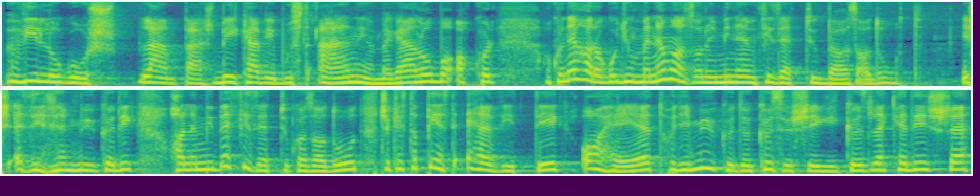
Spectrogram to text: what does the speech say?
villogós, lámpás BKV buszt állni a megállóba, akkor, akkor ne haragudjunk, mert nem az van, hogy mi nem fizettük be az adót és ezért nem működik, hanem mi befizettük az adót, csak ezt a pénzt elvitték, ahelyett, hogy egy működő közösségi közlekedésre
